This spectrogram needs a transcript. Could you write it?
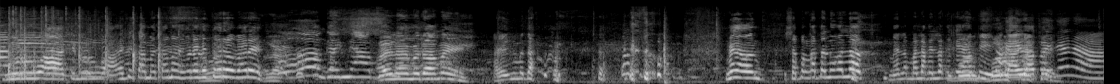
Tinuruan, tinuruan. Ay, tama, tama. Wala nagturo, pare. Oo, ganyan. Ayaw na yung madamay. Ayaw nyo madami. Ngayon, isa pang katanungan lahat. May malaki-laki kay Abi. Kaya Pa yan ah.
